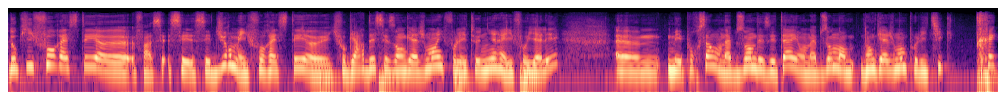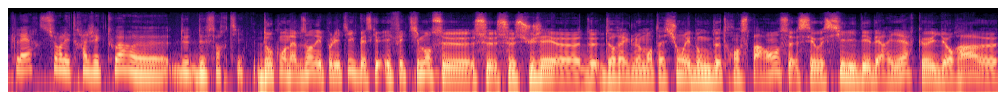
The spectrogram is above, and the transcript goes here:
Donc il faut rester, euh, enfin c'est dur, mais il faut rester, euh, il faut garder ses engagements, il faut les tenir et il faut y aller. Mais pour ça, on a besoin des États et on a besoin d'engagement politique très clair sur les trajectoires euh, de, sortie. Donc on a besoin des politiques parce qu'effectivement ce, ce, sujet euh, de, réglementation et donc de transparence, c'est aussi l'idée derrière qu'il y aura euh,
